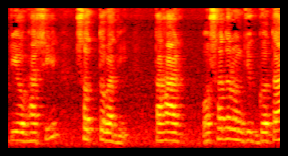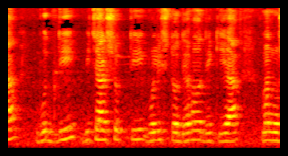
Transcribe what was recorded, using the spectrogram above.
প্রিয়ভাষী, সত্যবাদী। তাহার অসাধারণ যোগ্যতা, বুদ্ধি বিচার শক্তি বলিষ্ঠ দেহ দেখিয়া মানুষ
